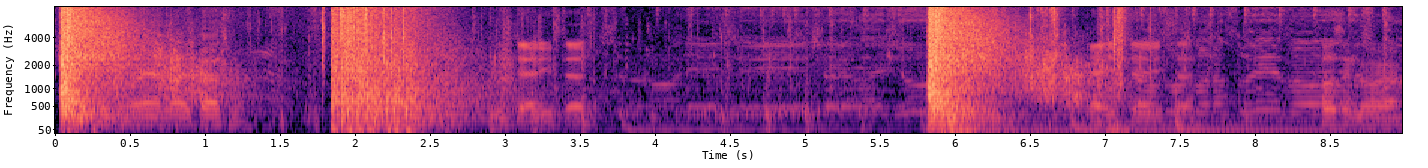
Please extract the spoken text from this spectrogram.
He ran right past me. He's dead. He's dead. Yeah, he's dead. He's dead. Closing door.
